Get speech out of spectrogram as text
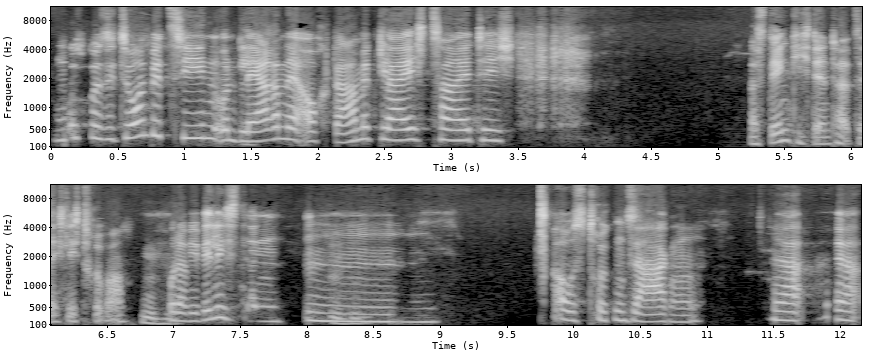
muss Position beziehen und lerne auch damit gleichzeitig, was denke ich denn tatsächlich drüber? Mhm. Oder wie will ich es denn mhm. ausdrücken, sagen? Ja, ja,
